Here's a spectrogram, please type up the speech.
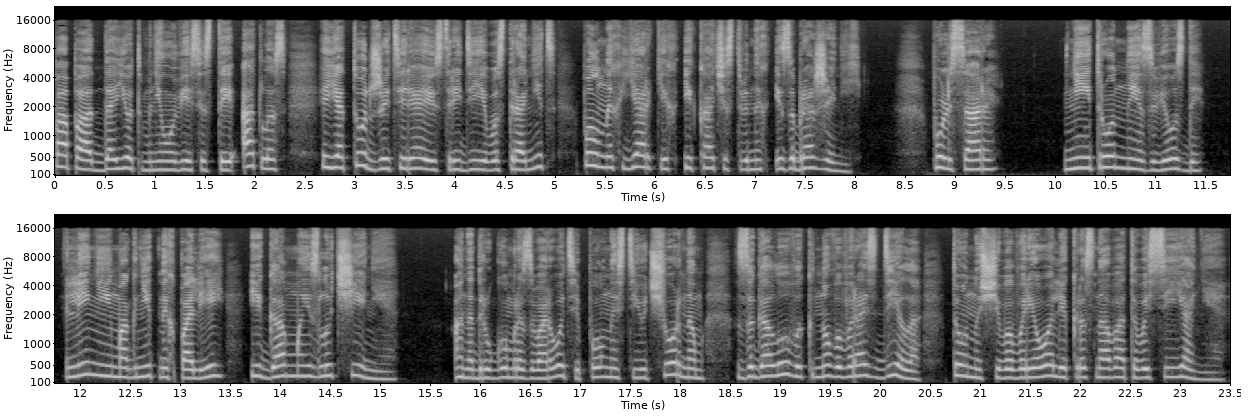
Папа отдает мне увесистый атлас, и я тут же теряюсь среди его страниц, полных ярких и качественных изображений пульсары, нейтронные звезды, линии магнитных полей и гамма-излучения, а на другом развороте, полностью черном, заголовок нового раздела, тонущего в ореоле красноватого сияния.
